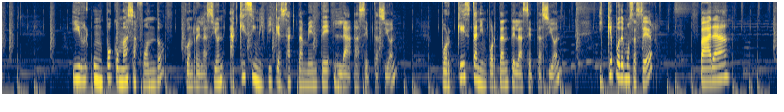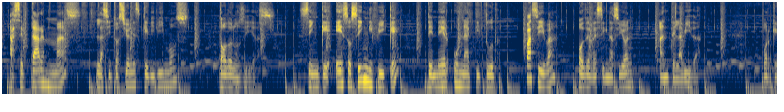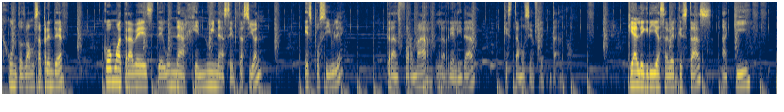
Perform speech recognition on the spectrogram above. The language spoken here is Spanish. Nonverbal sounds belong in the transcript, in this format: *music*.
ir un poco más a fondo con relación a qué significa exactamente la aceptación, por qué es tan importante la aceptación y qué podemos hacer para aceptar más las situaciones que vivimos todos los días, sin que eso signifique tener una actitud pasiva o de resignación ante la vida. Porque juntos vamos a aprender cómo a través de una genuina aceptación es posible transformar la realidad que estamos enfrentando. Qué alegría saber que estás aquí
